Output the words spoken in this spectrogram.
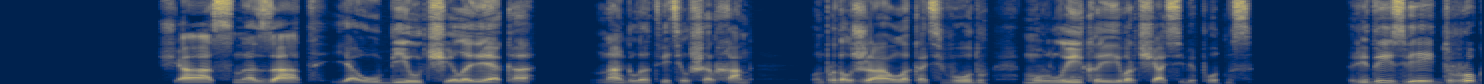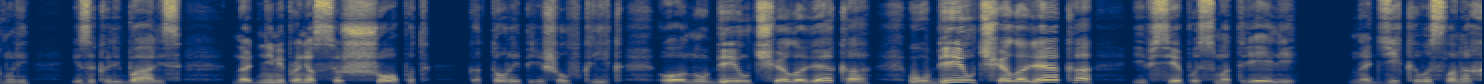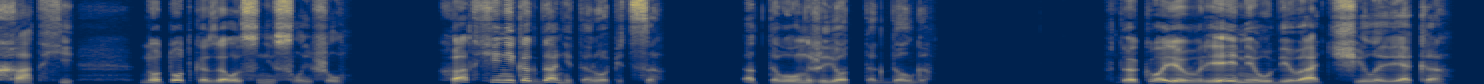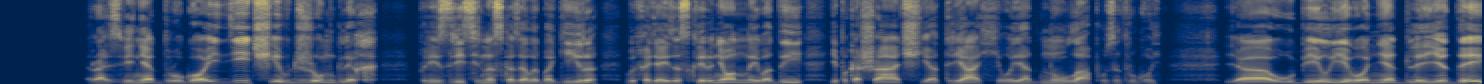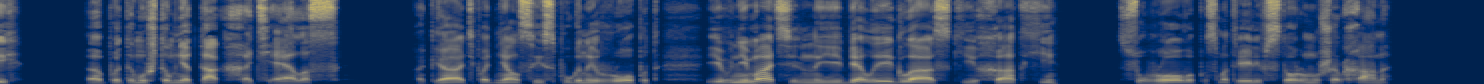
«Час назад я убил человека», — нагло ответил Шерхан. Он продолжал лакать воду, мурлыкая и ворча себе под нос. Ряды зверей дрогнули и заколебались. Над ними пронесся шепот, который перешел в крик. «Он убил человека! Убил человека!» И все посмотрели на дикого слона Хатхи, но тот, казалось, не слышал. Хатхи никогда не торопится, оттого он и живет так долго. В такое время убивать человека... Разве нет другой дичи в джунглях? презрительно сказала Багира, выходя из оскверненной воды и покошачьи отряхивая одну лапу за другой. Я убил его не для еды, а потому что мне так хотелось. Опять поднялся испуганный ропот, и внимательные белые глазки хатхи сурово посмотрели в сторону Шерхана.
